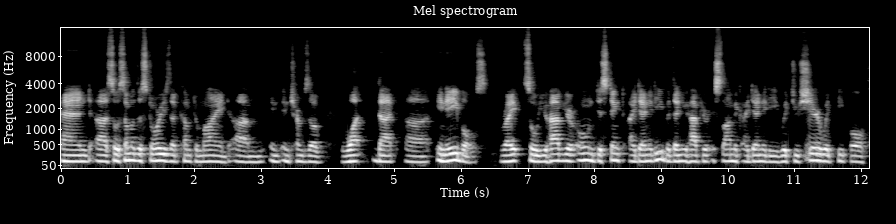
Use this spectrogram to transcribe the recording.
And uh, so some of the stories that come to mind um, in, in terms of what that uh, enables, right? So you have your own distinct identity, but then you have your Islamic identity, which you share with people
